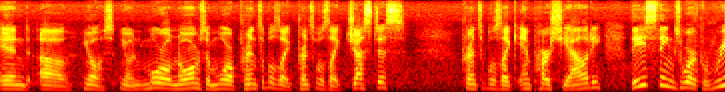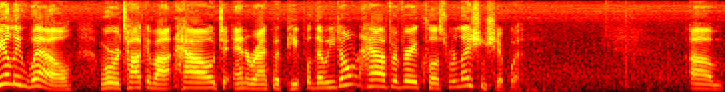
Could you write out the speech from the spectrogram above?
and uh, you know, you know, moral norms and moral principles like principles like justice, principles like impartiality. These things work really well when we're talking about how to interact with people that we don't have a very close relationship with. Um,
